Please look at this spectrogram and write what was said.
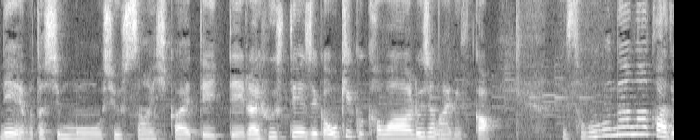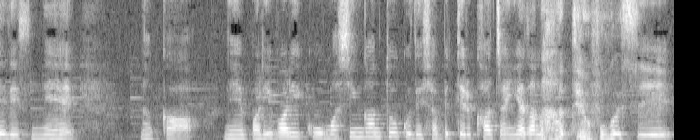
ね私も出産控えていてライフステージが大きく変わるじゃないですか。でそんな中でですねなんかねバリバリこうマシンガントークで喋ってる母ちゃん嫌だなって思うし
